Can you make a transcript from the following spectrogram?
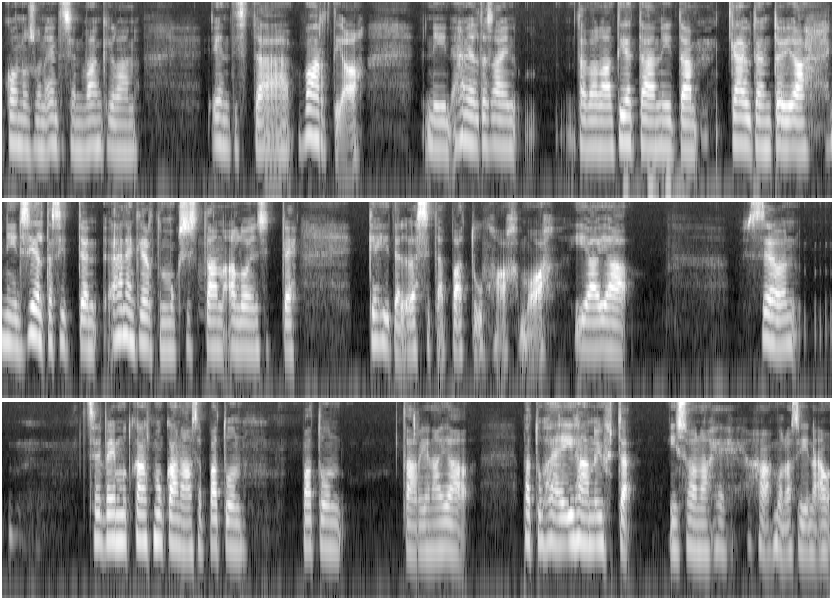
Konnusun entisen vankilan entistä vartijaa. Niin häneltä sain tavallaan tietää niitä käytäntöjä, niin sieltä sitten hänen kertomuksistaan aloin sitten kehitellä sitä patuhahmoa. Ja, ja se, on, se vei mut kanssa mukanaan se patun, patun tarina ja patuhan ei ihan yhtä isona he, hahmona siinä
